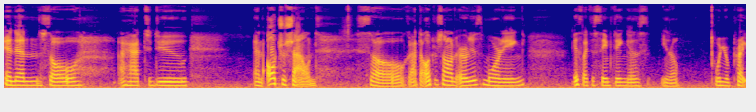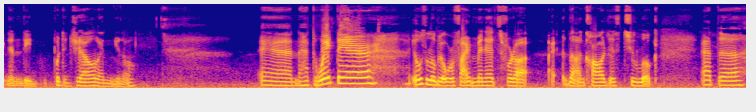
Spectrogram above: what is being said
and then so I had to do an ultrasound. So got the ultrasound early this morning. It's like the same thing as, you know, when you're pregnant, they put the gel and, you know, and I had to wait there. It was a little bit over five minutes for the the oncologist to look at the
